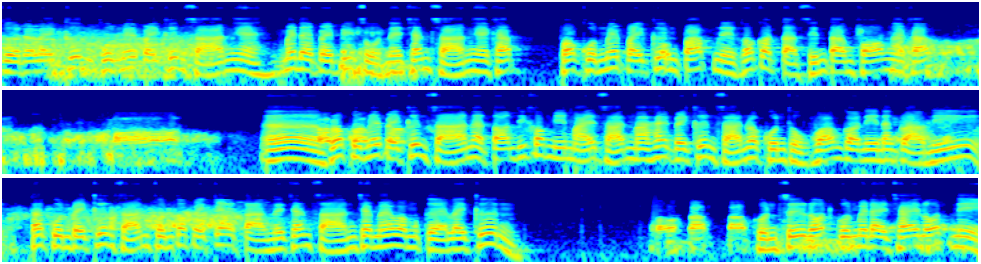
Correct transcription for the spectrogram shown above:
เกิดอะไรขึ้น คุณไม่ไปขึ้นศาลไงไม่ได้ไปพิสูจน์ในชั้นศาลไงครับพอคุณไม่ไปขึ้นปั๊บเนี่ยเขาก็ตัดสินตามฟ้องนะครับอ๋อเออเพราะคุณไม่ไปขึ้นศาลน่ะ ตอนที่เขามีหมายศาลมาให้ไปขึ้นศาลว่าคุณถูกฟ้องกรณีดังกล่าวนี้ ถ้าคุณไปขึ้นศาลคุณก็ไปแก้ต่างในชั้นศาลใช่ไหมว่ามันเกิดอะไรขึ้น อ๋อครับครับคุณซื้อรถคุณไม่ได้ใช้รถนี่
